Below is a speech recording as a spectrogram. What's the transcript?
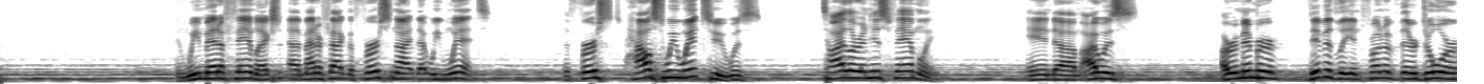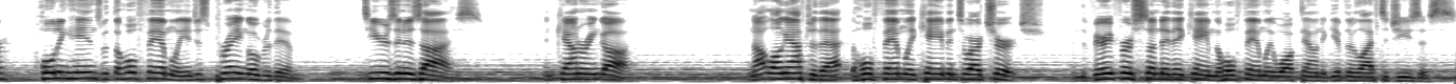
And we met a family. As a matter of fact, the first night that we went, the first house we went to was Tyler and his family. And um, I was, I remember vividly in front of their door, holding hands with the whole family and just praying over them, tears in his eyes, encountering God. Not long after that, the whole family came into our church. The very first Sunday they came, the whole family walked down to give their life to Jesus.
